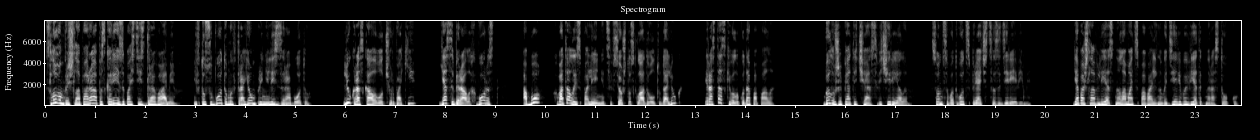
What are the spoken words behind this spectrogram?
Словом, пришла пора поскорее запастись дровами — и в ту субботу мы втроем принялись за работу. Люк раскалывал чурбаки, я собирала хворост, а Бо хватала из поленницы все, что складывал туда люк, и растаскивала, куда попало. Был уже пятый час, вечерело. Солнце вот-вот спрячется за деревьями. Я пошла в лес наломать с поваленного дерева веток на растопку.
